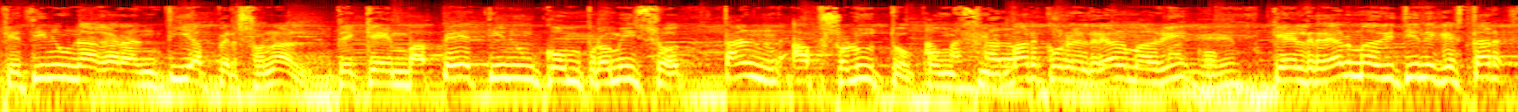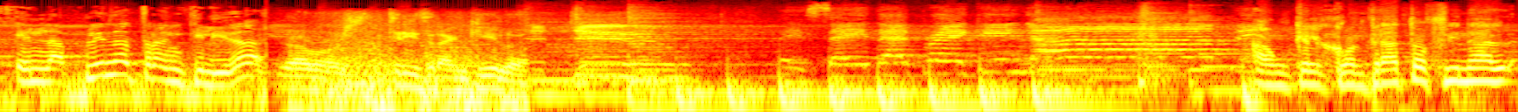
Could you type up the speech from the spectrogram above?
que tiene una garantía personal de que Mbappé tiene un compromiso tan absoluto con firmar con el Real Madrid que el Real Madrid tiene que estar en la plena tranquilidad. Vamos, tri tranquilo. Aunque el contrato final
